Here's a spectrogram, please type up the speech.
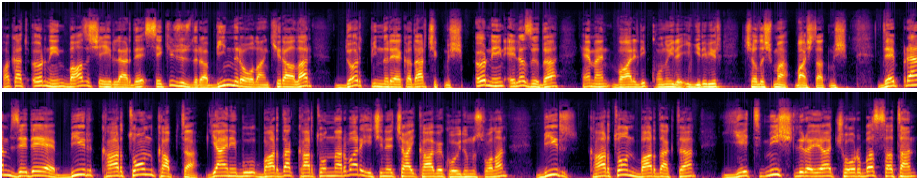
Fakat örneğin bazı şehirlerde 800 lira 1000 lira olan kiralar 4000 liraya kadar çıkmış. Örneğin Elazığ'da hemen valilik konuyla ilgili bir çalışma başlatmış. Deprem zedeye bir karton kapta yani bu bardak kartonlar var ya içine çay kahve koyduğumuz falan bir karton bardakta 70 liraya çorba satan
